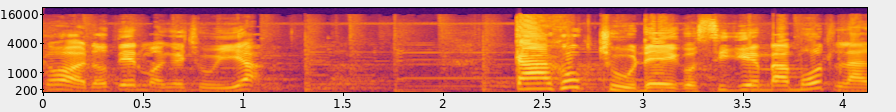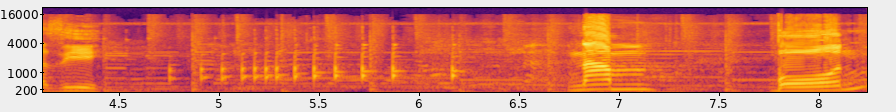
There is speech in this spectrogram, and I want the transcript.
Câu hỏi đầu tiên mọi người chú ý ạ. Ca khúc chủ đề của SEA Games 31 là gì? 5 4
